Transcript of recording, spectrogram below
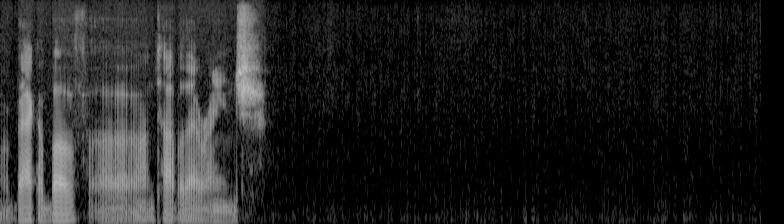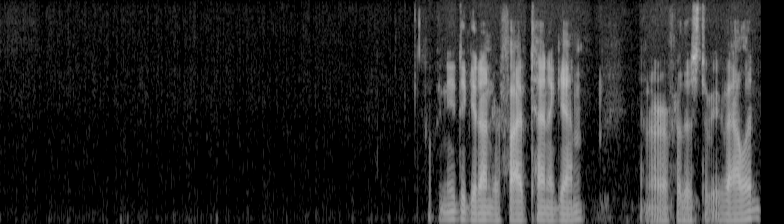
We're back above uh, on top of that range. We need to get under 510 again in order for this to be valid.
